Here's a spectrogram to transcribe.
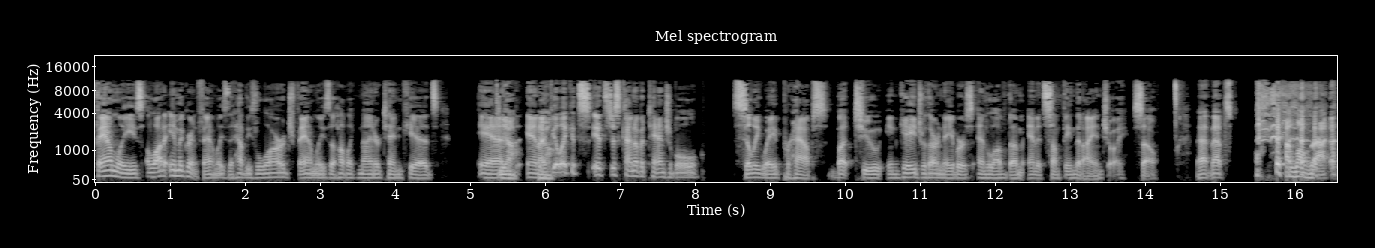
families, a lot of immigrant families that have these large families that have like nine or ten kids, and yeah, and yeah. I feel like it's it's just kind of a tangible silly way perhaps, but to engage with our neighbors and love them. And it's something that I enjoy. So that that's I love that.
